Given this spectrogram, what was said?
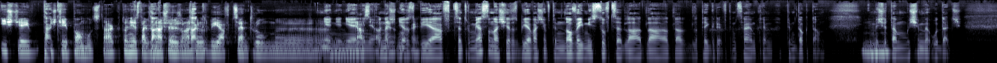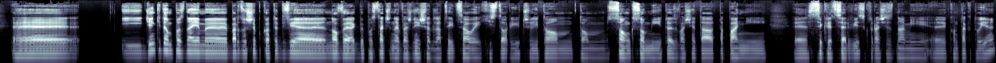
iść jej, tak. iść jej pomóc, tak? To nie jest tak, że tak. ona, się, że ona się tak. rozbija w centrum y, Nie, nie, nie, miasta, nie, nie. Ona się nie okay. rozbija w centrum miasta, ona się rozbija właśnie w tym nowej miejscówce dla, dla, dla, dla tej gry, w tym całym tym, tym. I my mhm. się tam musimy udać. E, I dzięki temu poznajemy bardzo szybko te dwie nowe jakby postacie najważniejsze dla tej całej historii, czyli tą, tą Song So Mi, to jest właśnie ta, ta pani e, Secret Service, która się z nami e, kontaktuje.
